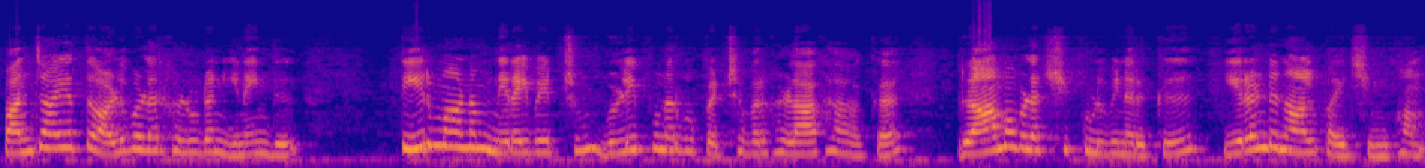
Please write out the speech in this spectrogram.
பஞ்சாயத்து அலுவலர்களுடன் இணைந்து தீர்மானம் நிறைவேற்றும் விழிப்புணர்வு பெற்றவர்களாக ஆக்க கிராம வளர்ச்சி குழுவினருக்கு இரண்டு நாள் பயிற்சி முகாம்.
